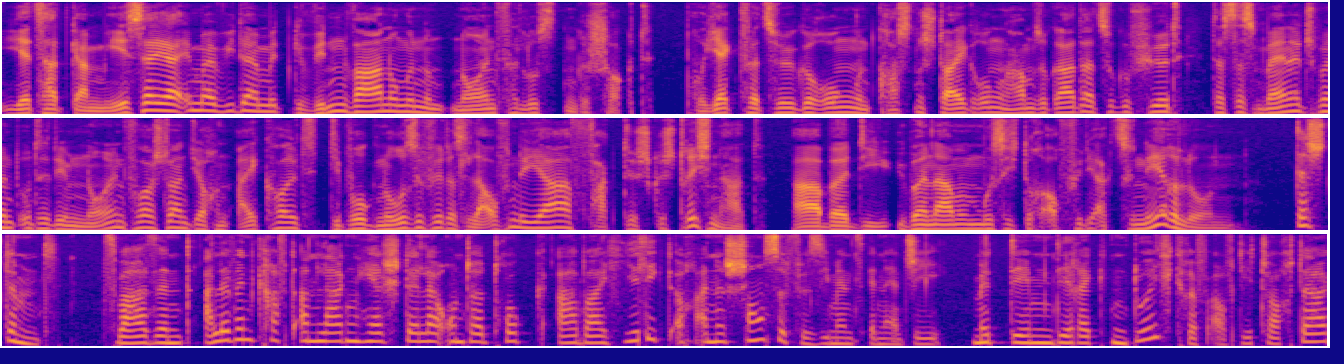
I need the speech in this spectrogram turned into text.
Jetzt hat Gamesa ja immer wieder mit Gewinnwarnungen und neuen Verlusten geschockt. Projektverzögerungen und Kostensteigerungen haben sogar dazu geführt, dass das Management unter dem neuen Vorstand Jochen Eickholt die Prognose für das laufende Jahr faktisch gestrichen hat. Aber die Übernahme muss sich doch auch für die Aktionäre lohnen. Das stimmt. Zwar sind alle Windkraftanlagenhersteller unter Druck, aber hier liegt auch eine Chance für Siemens Energy. Mit dem direkten Durchgriff auf die Tochter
